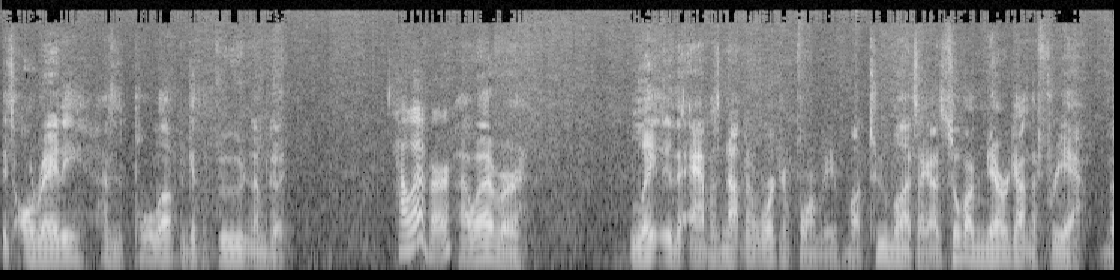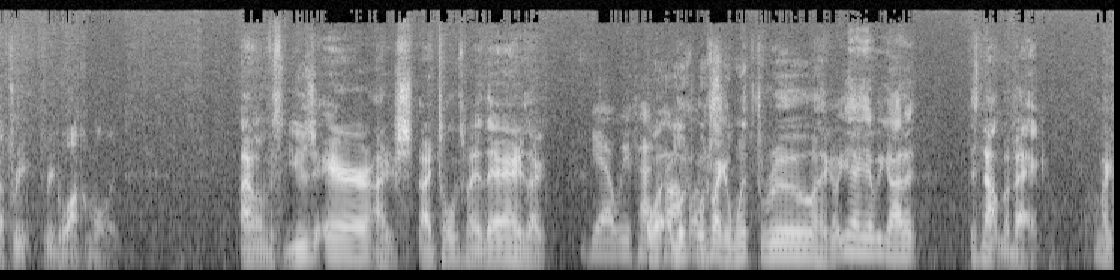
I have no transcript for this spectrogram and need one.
it's already, I just pull up and get the food and I'm good. However, However, lately the app has not been working for me for about two months. I got so far I've never gotten the free app, the free free guacamole. I don't know if it's user error. I I told somebody there. He's like, yeah, we've had oh, it look, looks like it went through. And I go, yeah, yeah, we got it. It's not in my bag. I'm like,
